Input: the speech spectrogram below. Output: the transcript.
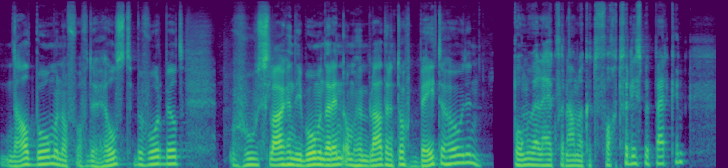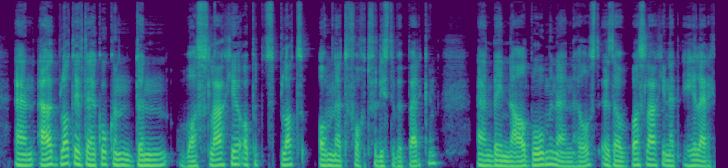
naaldbomen of, of de hulst bijvoorbeeld. Hoe slagen die bomen daarin om hun bladeren toch bij te houden? Bomen willen eigenlijk voornamelijk het vochtverlies beperken. En elk blad heeft eigenlijk ook een dun waslaagje op het blad om net vochtverlies te beperken. En bij naaldbomen en hulst is dat waslaagje net heel erg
